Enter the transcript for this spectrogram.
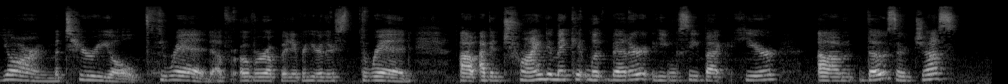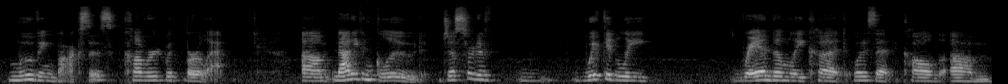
yarn, material, thread. Over up and over here, there's thread. Uh, I've been trying to make it look better. You can see back here. Um, those are just moving boxes covered with burlap. Um, not even glued, just sort of wickedly, randomly cut. What is that called? Um,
